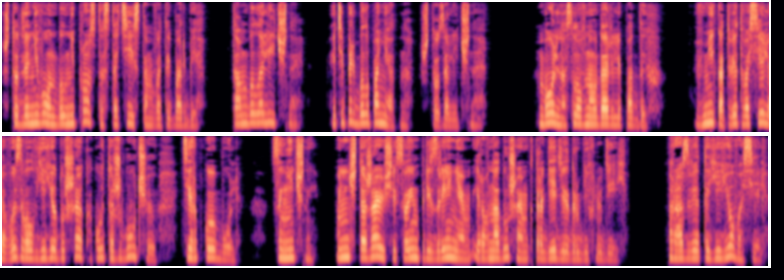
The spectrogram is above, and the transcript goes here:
Что для него он был не просто статистом в этой борьбе. Там было личное. И теперь было понятно, что за личное. Больно, словно ударили под дых. Вмиг ответ Василия вызвал в ее душе какую-то жгучую, терпкую боль. Циничный, уничтожающий своим презрением и равнодушием к трагедии других людей. Разве это ее Василь?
